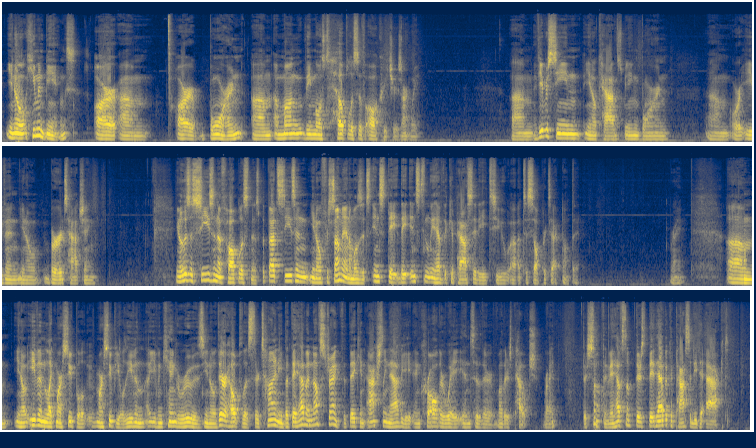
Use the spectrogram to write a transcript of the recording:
You know, human beings are um, are born um, among the most helpless of all creatures, aren't we? Um, have you ever seen, you know, calves being born, um, or even, you know, birds hatching? You know, there's a season of helplessness, but that season, you know, for some animals, it's inst- they, instantly have the capacity to uh, to self protect, don't they? Right. Um, you know, even like marsupial, marsupials, even even kangaroos, you know, they're helpless. They're tiny, but they have enough strength that they can actually navigate and crawl their way into their mother's pouch. Right? There's something they have some. There's they have a capacity to act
